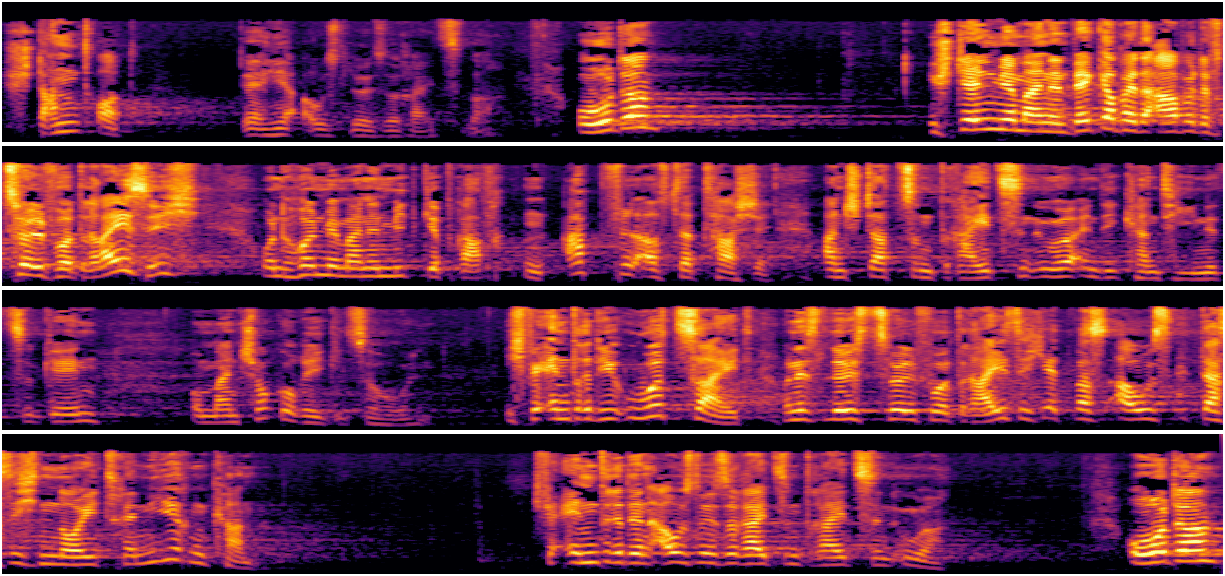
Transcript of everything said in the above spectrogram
Standort, der hier Auslösereiz war. Oder ich stelle mir meinen Wecker bei der Arbeit auf 12.30 Uhr und hole mir meinen mitgebrachten Apfel aus der Tasche, anstatt zum 13 Uhr in die Kantine zu gehen, um meinen Schokoriegel zu holen. Ich verändere die Uhrzeit und es löst 12.30 Uhr etwas aus, das ich neu trainieren kann. Ich verändere den Auslösereiz um 13 Uhr. Oder,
